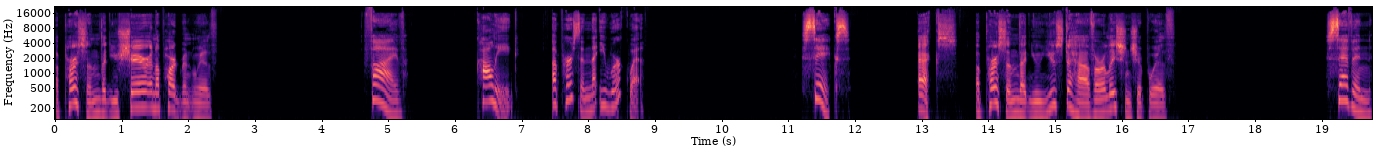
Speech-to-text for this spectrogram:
A person that you share an apartment with. 5, Colleague. A person that you work with. 6, Ex. A person that you used to have a relationship with. 7,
